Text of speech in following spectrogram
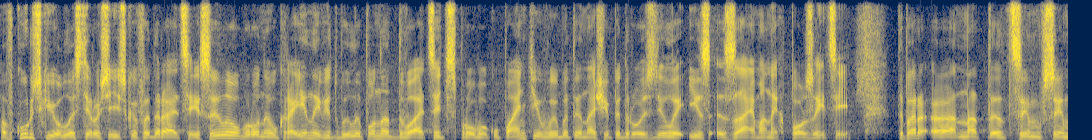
В Курській області Російської Федерації сили оборони України відбили понад 20 спроб окупантів вибити наші підрозділи із займаних позицій. Тепер е, над цим всім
